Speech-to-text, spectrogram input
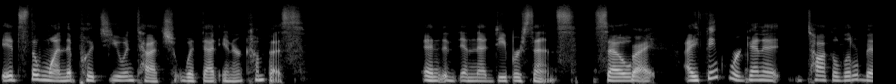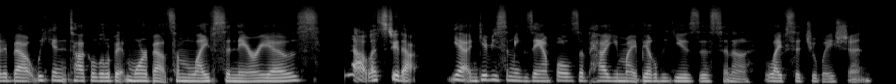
It's the one that puts you in touch with that inner compass and in that deeper sense. So, right. I think we're going to talk a little bit about, we can talk a little bit more about some life scenarios yeah, let's do that. Yeah, and give you some examples of how you might be able to use this in a life situation.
